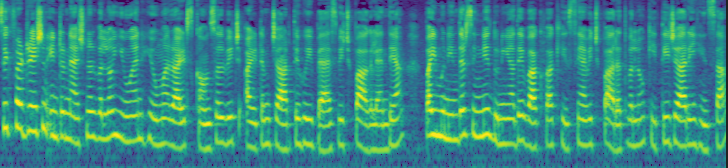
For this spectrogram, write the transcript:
ਸਿੱਖ ਫੈਡਰੇਸ਼ਨ ਇੰਟਰਨੈਸ਼ਨਲ ਵੱਲੋਂ ਯੂਐਨ ਹਿਊਮਨ ਰਾਈਟਸ ਕਾਉਂਸਲ ਵਿੱਚ ਆਈਟਮ 4 ਤੇ ਹੋਈ ਬਹਿਸ ਵਿੱਚ ਭਾਗ ਲੈਂਦਿਆਂ ਭਾਈ ਮੁਨਿੰਦਰ ਸਿੰਘ ਨੇ ਦੁਨੀਆ ਦੇ ਵੱਖ-ਵੱਖ ਹਿੱਸਿਆਂ ਵਿੱਚ ਭਾਰਤ ਵੱਲੋਂ ਕੀਤੀ ਜਾ ਰਹੀ ਹਿੰਸਾ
